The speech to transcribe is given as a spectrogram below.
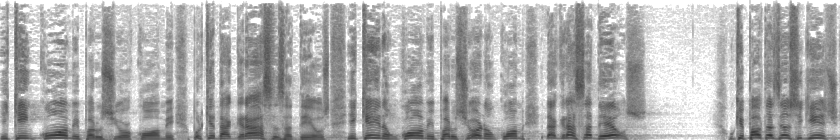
e quem come para o Senhor come, porque dá graças a Deus, e quem não come para o Senhor não come, dá graças a Deus. O que Paulo está dizendo é o seguinte:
